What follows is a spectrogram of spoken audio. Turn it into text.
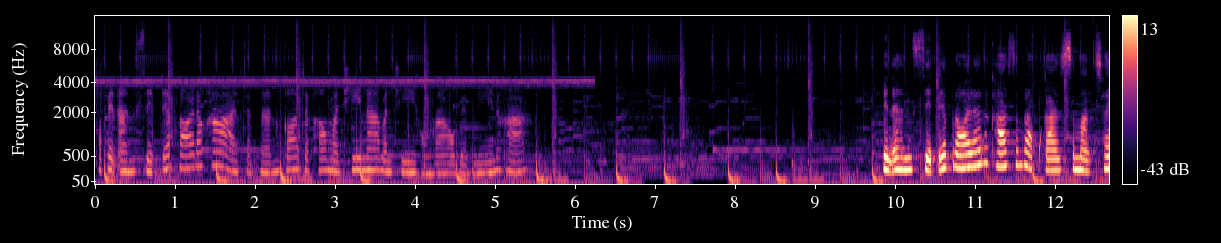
ก็เป็นอันเสร็จเรียบร้อยแล้วค่ะ จากนั้นก็จะเข้ามาที่หน้าบัญชีของเราแบบนี้นะคะ เป็นอันเสร็จเรียบร้อยแล้วนะคะสำหรับการสมัครใช้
